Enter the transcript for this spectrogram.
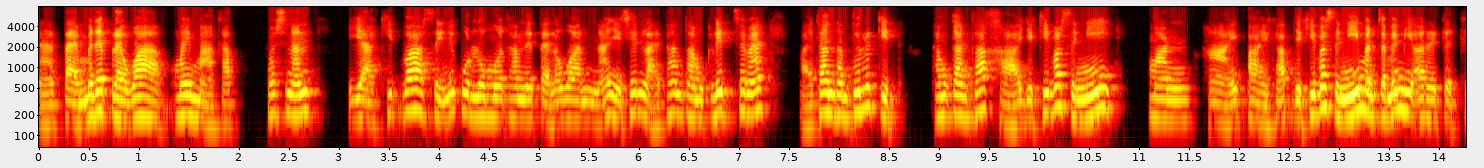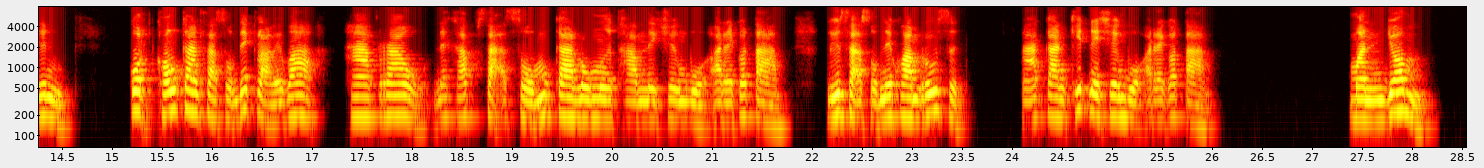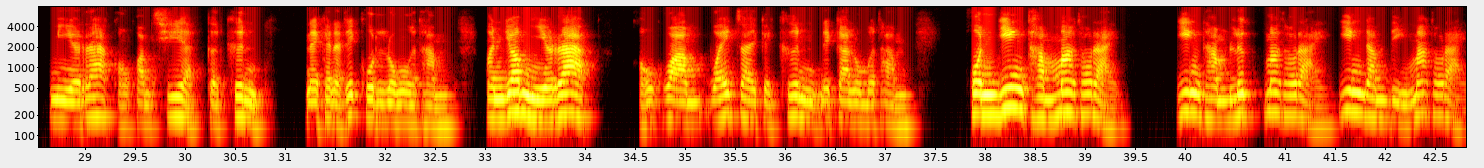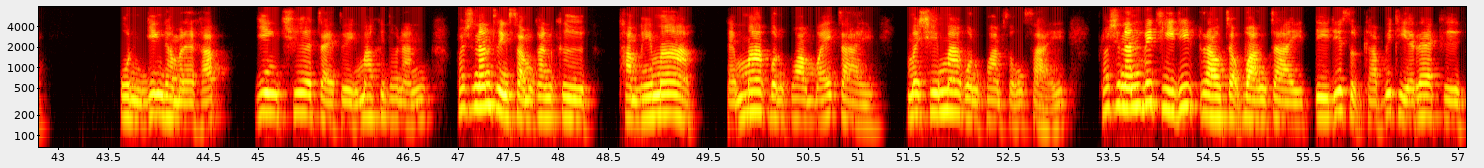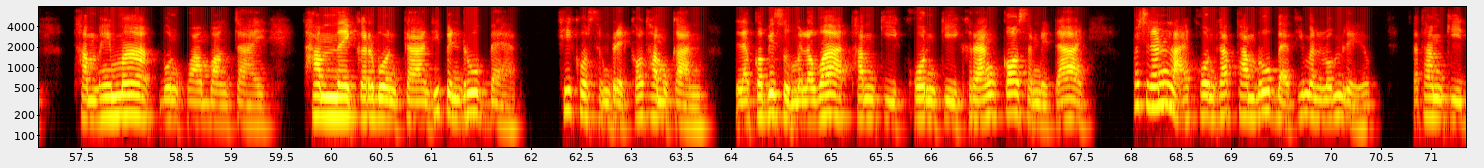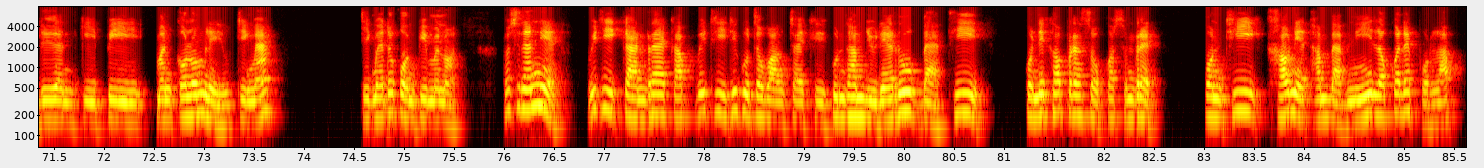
นะแต่ไม่ได้แปลว่าไม่มาครับ เพราะฉะนั้นอย่าคิดว่าสิ่งที่คุณลงมือทำในแต่ละวันนะ อย่างเช่นหลายท่านทำคลิปใช่ไหมหลายท่านทำธุรกิจทำการค้าขาย อย่าคิดว่าสิ่งนี้มันหายไปครับ อย่าคิดว่าสิ่งนี้มันจะไม่มีอะไรเกิดขึ้น กฎของการสะสมได้กล่าวไว้ว่า หากเรานะครับ สะสมการลงมือทำในเชิงบวกอะไรก็ตาม หรือสะสมในความรู้สึกหาการคิดในเชิงบวกอะไรก็ตาม มันย่อมมีรากของความเชื่อเกิดขึ้น ในขณะที่คุณลงมือทำมันย่อมมีรากของความไว้ใจเกิดขึ้นในการลงมือทำคนยิ่งทำมากเท่าไหร่ ยิ่งทำลึกมากเท่าไหร่ ยิ่งดำดิ่งมากเท่าไหร่ คุณยิ่งทำอะไรครับ ยิ่งเชื่อใจตัวเองมากขึ้นเท่านั้น เพราะฉะนั้นสิ่งสำคัญคือทำให้มาก แต่มากบนความไว้ใจ ไม่ใช่มากบนความสงสัย เพราะฉะนั้นวิธีที่เราจะวางใจดีที่สุดครับ วิธีแรกคือทำให้มากบนความวางใจทำในกระบวนการที่เป็นรูปแบบที่คนสำเร็จเขาทำกัน แล้วก็พิสูจน์มาแล้วว่าทำกี่คนกี่ครั้งก็สำเร็จได้ เพราะฉะนั้นหลายคนครับทำรูปแบบที่มันล้มเหลวจะทำกี่เดือนกี่ปีมันก็ล้มเหลวจริงไหมจริงไหมทุกคนพิมพ์มาหน่อยเพราะฉะนั้นเนี่ยวิธีการแรกครับ วิธีที่คุณจะวางใจคือ คุณทำอยู่ในรูปแบบที่ คนที่เขาประสบความสำเร็จ คนที่เขาเนี่ยทำแบบนี้แล้วก็ได้ผลลัพธ์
